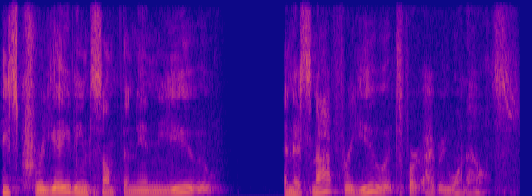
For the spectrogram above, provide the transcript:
He's creating something in you. And it's not for you, it's for everyone else.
